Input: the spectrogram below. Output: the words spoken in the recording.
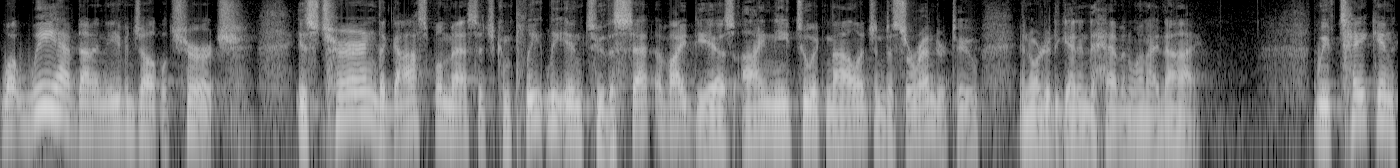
what we have done in the evangelical church is turn the gospel message completely into the set of ideas I need to acknowledge and to surrender to in order to get into heaven when I die. We've taken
